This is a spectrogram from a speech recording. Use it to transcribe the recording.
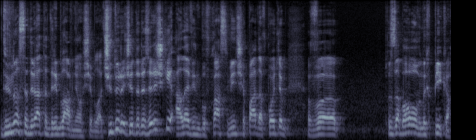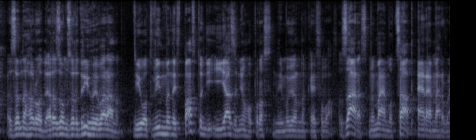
99-та дрібла в нього ще була. 4-4 зірочки, але він був класний, він ще падав потім в забагованих піках за нагороди разом з Родріго і Вараном. І от він мене впав тоді, і я за нього просто неймовірно кайфував. Зараз ми маємо ЦАП РМРВ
